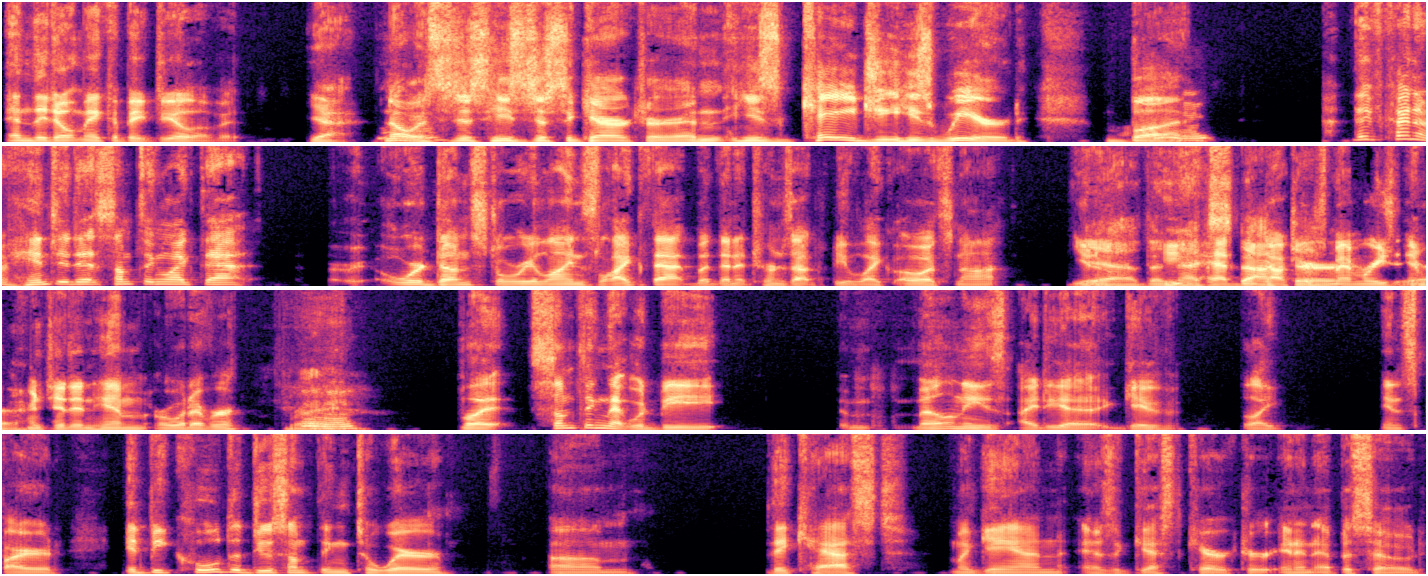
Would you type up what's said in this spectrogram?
And they don't make a big deal of it. Yeah. No, Mhm. it's just he's just a character and he's cagey, he's weird, but Mhm. They've kind of hinted at something like that or, or done storylines like that, but then it turns out to be like, oh, it's not. You know, Yeah, the he next had the doctor's memories yeah. imprinted in him or whatever. right. Mhm. but something that would be Melanie's idea gave like inspired. It'd be cool to do something to where um they cast McGann as a guest character in an episode,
